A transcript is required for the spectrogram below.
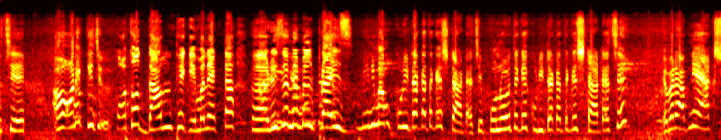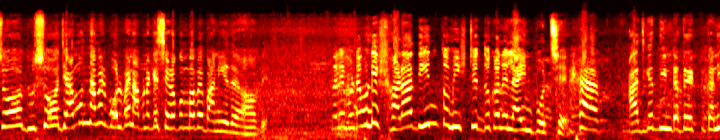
আছে। অনেক কিছু। কত দাম থেকে মানে একটা রিজনেবল প্রাইস মিনিমাম কুড়ি টাকা থেকে স্টার্ট আছে পনেরো থেকে কুড়ি টাকা থেকে স্টার্ট আছে। এবার আপনি একশো দুশো যেমন দামের বলবেন আপনাকে সেরকমভাবে বানিয়ে দেওয়া হবে। মানে মোটামুটি সারাদিন তো মিষ্টির দোকানে লাইন পড়ছে। হ্যাঁ আজকের দিনটা তো একটুখানি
